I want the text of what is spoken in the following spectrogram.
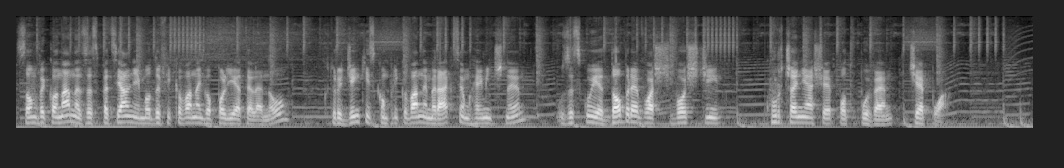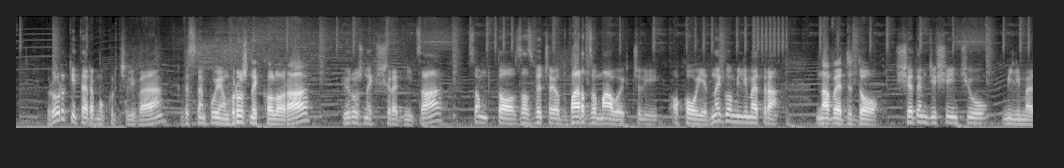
Są wykonane ze specjalnie modyfikowanego polietylenu, który dzięki skomplikowanym reakcjom chemicznym uzyskuje dobre właściwości kurczenia się pod wpływem ciepła. Rurki termokurczliwe występują w różnych kolorach i różnych średnicach. Są to zazwyczaj od bardzo małych, czyli około 1 mm, nawet do 70 mm.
